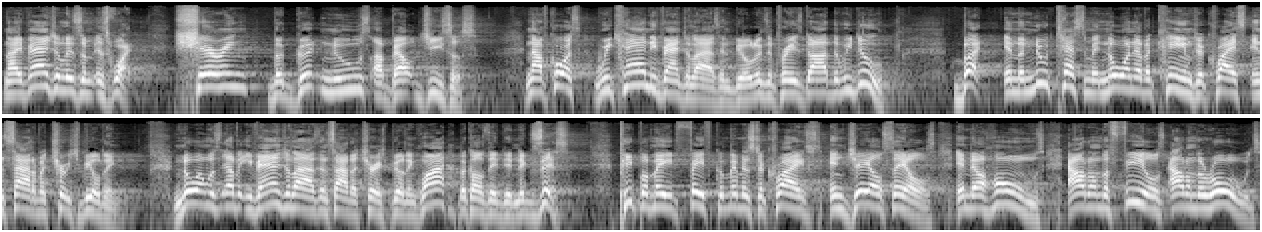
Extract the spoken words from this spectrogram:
Now, evangelism is what? Sharing the good news about Jesus. Now, of course, we can evangelize in buildings, and praise God that we do. But in the New Testament, no one ever came to Christ inside of a church building. No one was ever evangelized inside a church building. Why? Because they didn't exist. People made faith commitments to Christ in jail cells, in their homes, out on the fields, out on the roads.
